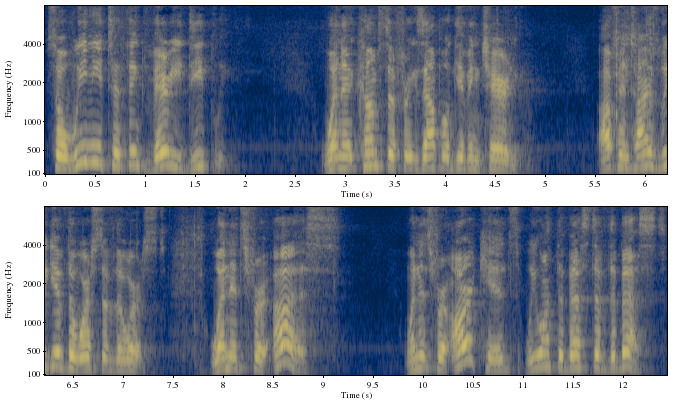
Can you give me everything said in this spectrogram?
So we need to think very deeply when it comes to, for example, giving charity. Oftentimes we give the worst of the worst. When it's for us, when it's for our kids, we want the best of the best.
